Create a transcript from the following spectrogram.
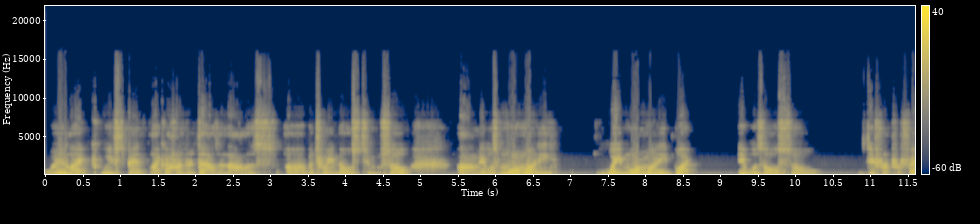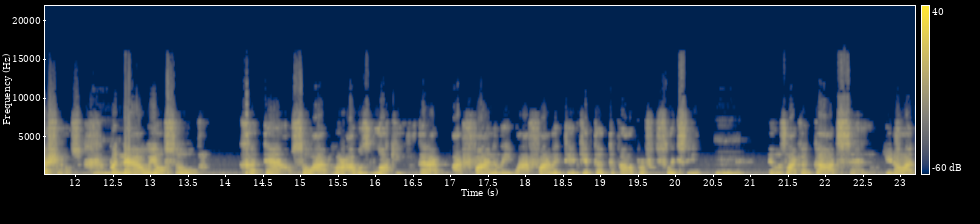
we're like we've spent like a hundred thousand dollars uh, between those two. So um, it was more money, way more money, but it was also different professionals. Mm. But now we also cut down. So I've learned. I was lucky that I I finally when I finally did get the developer for Flixie, Mm. It was like a godsend. You know, I,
